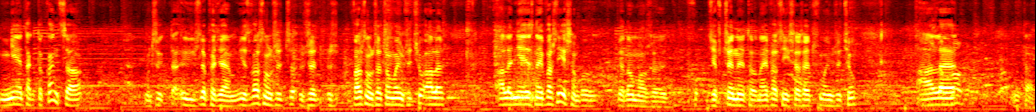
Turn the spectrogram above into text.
nie tak do końca, znaczy źle powiedziałem, jest ważną, rzecz, że, ważną rzeczą w moim życiu, ale, ale nie jest najważniejszą, bo wiadomo, że dziewczyny to najważniejsza rzecz w moim życiu, ale... No tak.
